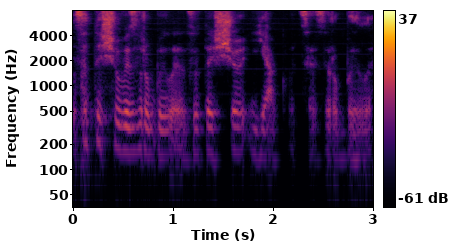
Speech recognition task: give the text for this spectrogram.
за те, що ви зробили, за те, що як ви це зробили,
